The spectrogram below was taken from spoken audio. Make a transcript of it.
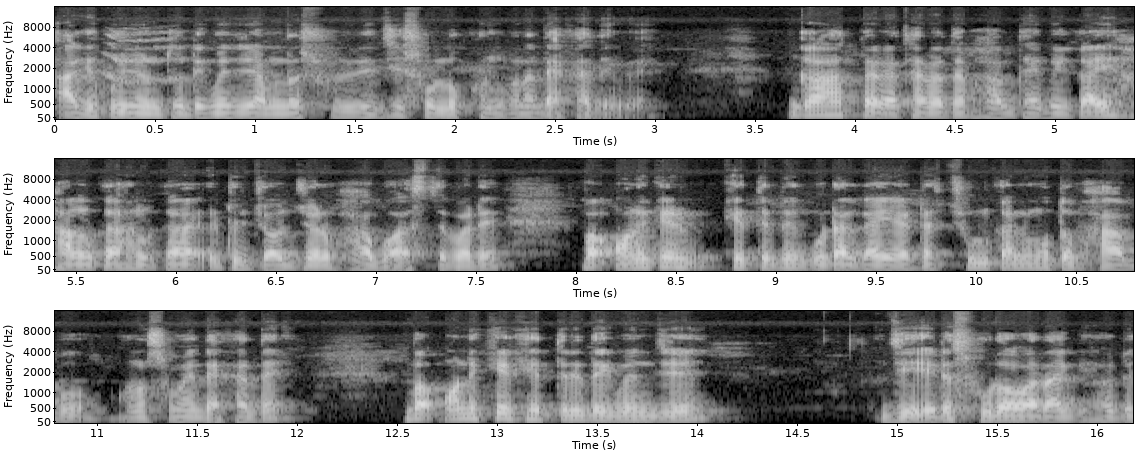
আগে পর্যন্ত দেখবেন যে আপনার শরীরে যে লক্ষণগুলো দেখা দেবে। গা হাত পা ব্যথা ব্যথা ভাব থাকবে। গায়ে হালকা হালকা একটু জ্বর ভাবও আসতে পারে বা অনেকের ক্ষেত্রে গোটা গায়ে একটা চুলকানির মতো ভাবও অনেক সময় দেখা দেয়। বা অনেকের ক্ষেত্রে দেখবেন যে যে এটা শুরু হওয়ার আগে হয়তো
